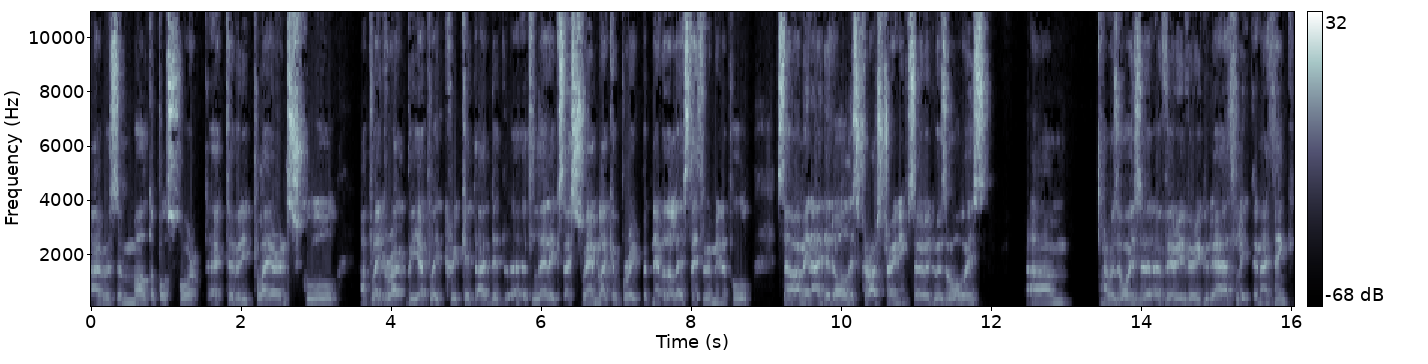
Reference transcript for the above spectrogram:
I was a multiple sport activity player in school. I played rugby. I played cricket. I did athletics. I swam like a brick, but nevertheless, they threw me in the pool. So, I mean, I did all this cross training. So it was always, um, I was always a, a, very, very good athlete. And I think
